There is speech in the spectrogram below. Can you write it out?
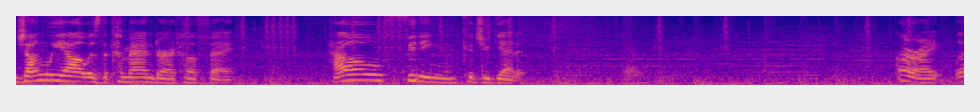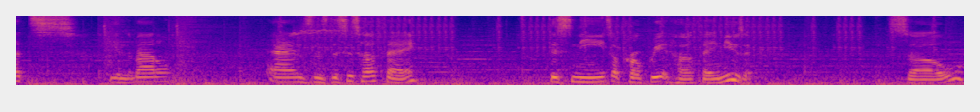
Zhang Liao is the commander at Hefei. How fitting could you get it? Alright, let's begin the battle. And since this is Hefei, this needs appropriate Hefei music. So...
